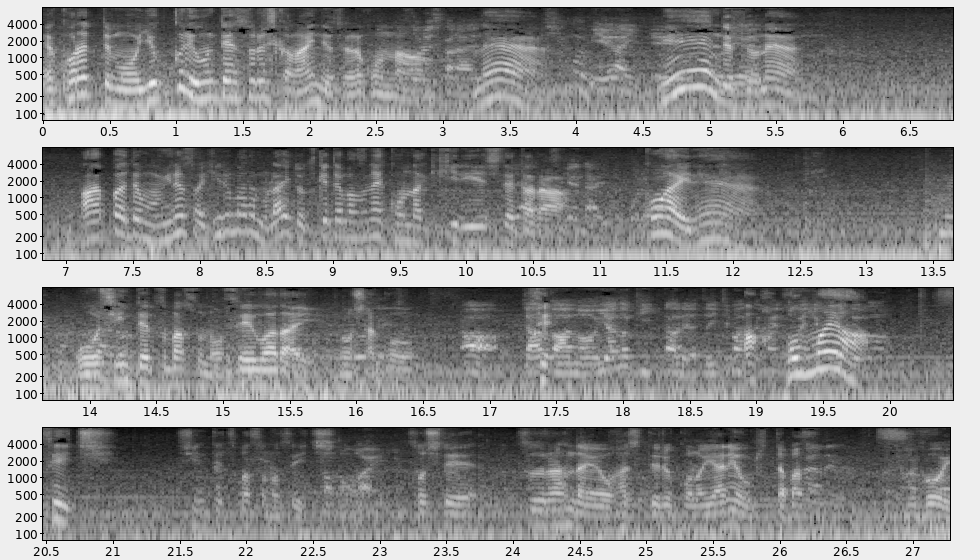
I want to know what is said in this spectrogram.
えこれってもうゆっくり運転するしかないんですよねこんなん。ね。信号見えないんで。見えへんですよね。あやっぱりでも皆さん昼間でもライトつけてますねこんな切りしてたら。怖いいね。お新鉄バスの清和台の車庫。ああちゃあの矢の木行ってあるやつ一番あほんまや聖地新鉄バスの聖地。はいそしてツーラン台を走ってるこの屋根を切ったバス。すごい。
